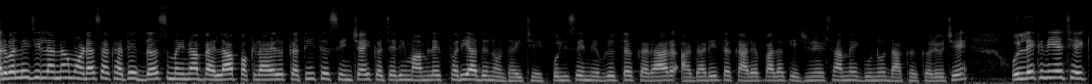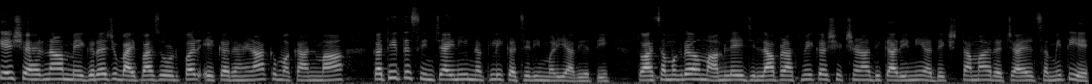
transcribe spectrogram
અરવલ્લી જિલ્લાના મોડાસા ખાતે દસ મહિના પહેલા પકડાયેલ કથિત સિંચાઈ કચેરી મામલે ફરિયાદ નોંધાઈ છે. પોલીસે નિવૃત્ત કરાર આધારિત કાર્યપાલક ઇજનેર સામે ગુનો દાખલ કર્યો છે. ઉલ્લેખનીય છે કે શહેરના મેઘરજ બાયપાસ રોડ પર એક રહેણાંક મકાનમાં કથિત સિંચાઈની નકલી કચેરી મળી આવી હતી. તો આ સમગ્ર મામલે જિલ્લા પ્રાથમિક શિક્ષણાધિકારીની અધ્યક્ષતામાં રચાયેલ સમિતિએ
